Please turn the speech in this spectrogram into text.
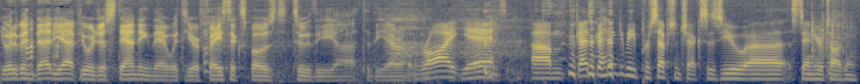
You would have been dead, yeah, if you were just standing there with your face exposed to the uh, to the arrow. right, yeah. Um, guys, go ahead and give me perception checks as you uh, stand here talking.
